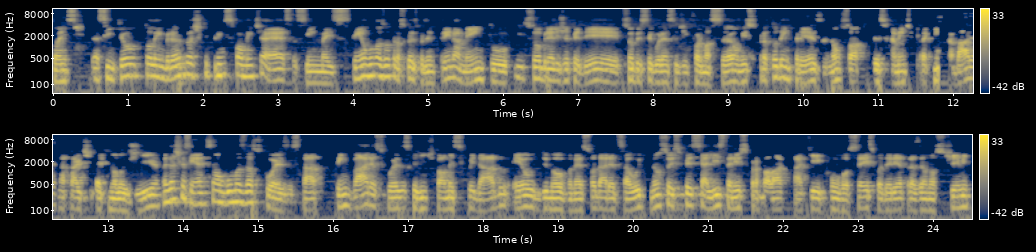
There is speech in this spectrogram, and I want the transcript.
regulamentações. Assim, que eu tô lembrando, acho que principalmente é essa, assim, mas tem algumas outras coisas, por exemplo, treinamento sobre LGPD, sobre segurança de informação, isso para toda empresa, não só especificamente para quem trabalha na parte de tecnologia. Mas acho que assim, essas são algumas das coisas, tá? Tem várias coisas que a gente toma esse cuidado. Eu, de novo, né, sou da área de saúde, não sou especialista nisso para falar aqui com vocês, poderia trazer o nosso time,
